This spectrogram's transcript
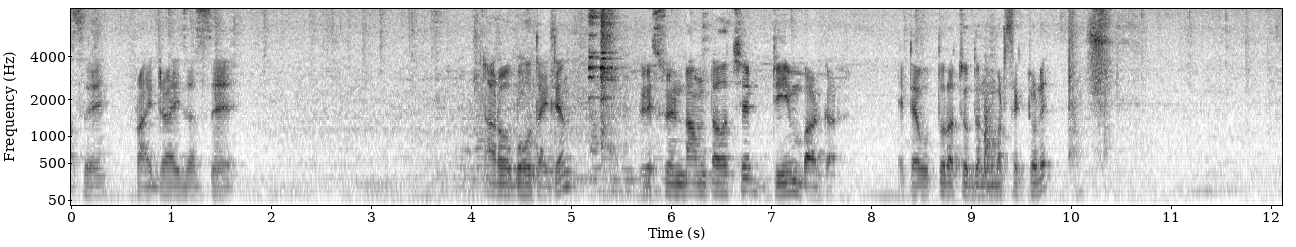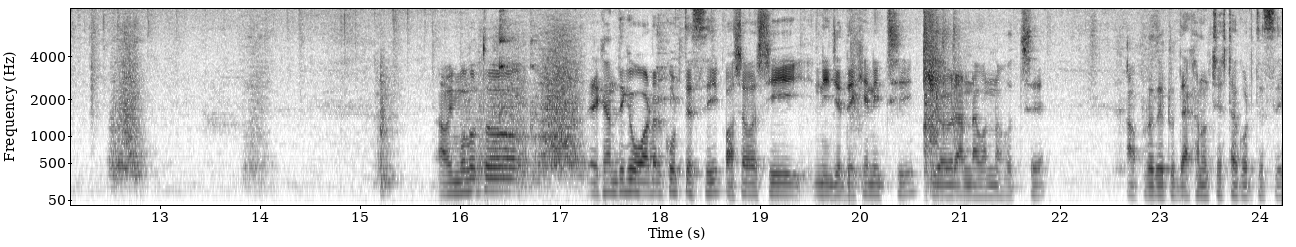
আছে ফ্রাইড রাইস আছে। আরও বহুত আইটেম রেস্টুরেন্ট নামটা হচ্ছে ডিম বার্গার। এটা উত্তরা চোদ্দ নম্বর সেক্টরে। আমি মূলত এখান থেকে অর্ডার করতেছি পাশাপাশি নিজে দেখে নিচ্ছি কীভাবে রান্নাবান্না হচ্ছে। আপনাদের একটু দেখানোর চেষ্টা করতেছি।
